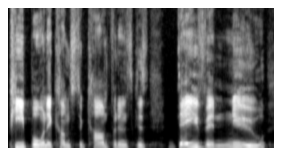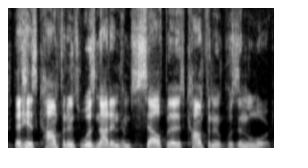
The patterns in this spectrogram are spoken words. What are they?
people when it comes to confidence because David knew that his confidence was not in himself, but that his confidence was in the Lord.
